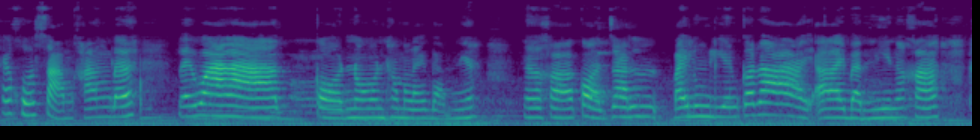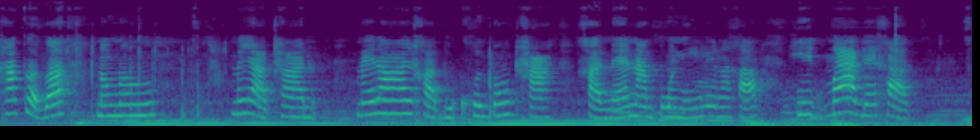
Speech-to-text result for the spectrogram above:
ให้ครบสามครั้งและในเวลาก่อนนอนทำอะไรแบบเนี้ยนะคะ ก่อนจะไปโรงเรียนก็ได้อะไรแบบนี้นะคะ ถ้าเกิดว่าน้องๆไม่อยากทานไม่ได้ค่ะทุกคนต้องทาค่ะแนะนำตัวนี้เลยนะคะฮิตมากเลยค่ะ ส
